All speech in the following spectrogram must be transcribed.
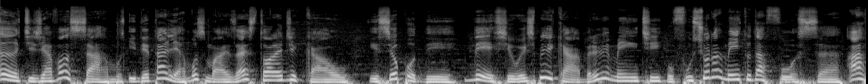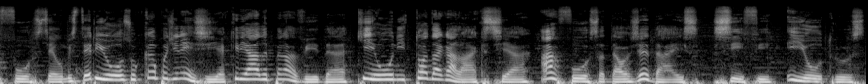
Antes de avançarmos e detalharmos mais a história de Cal e seu poder, deixe eu explicar brevemente o funcionamento da força. A força é um misterioso campo de energia criado pela vida que une toda a galáxia. A força dá aos Jedi, Sith e outros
